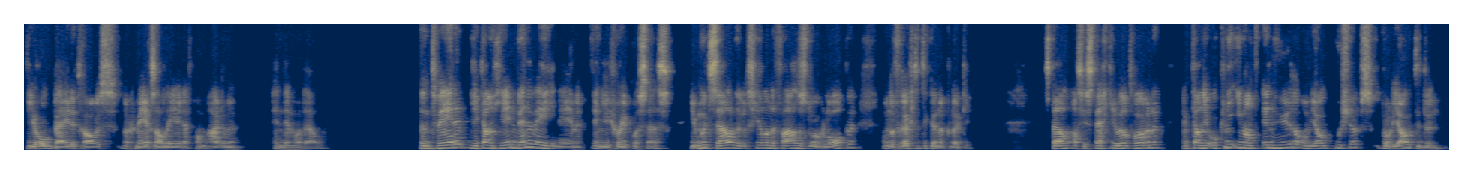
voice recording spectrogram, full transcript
Die je ook beide trouwens nog meer zal leren omarmen in dit model. Ten tweede, je kan geen binnenwegen nemen in je groeiproces. Je moet zelf de verschillende fases doorlopen om de vruchten te kunnen plukken. Stel, als je sterker wilt worden, dan kan je ook niet iemand inhuren om jouw push-ups voor jou te doen.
